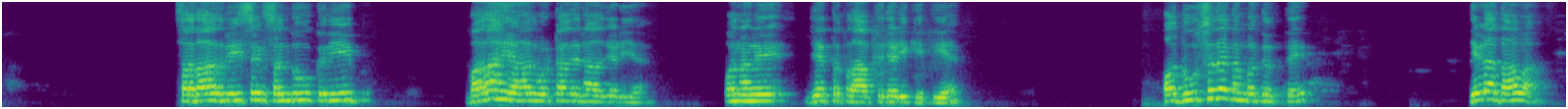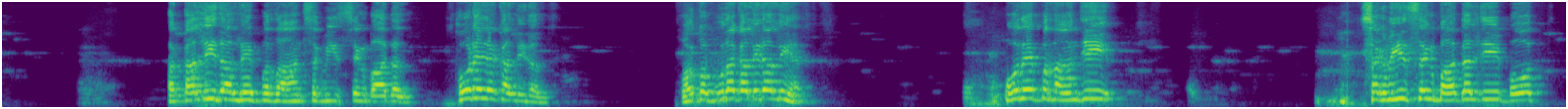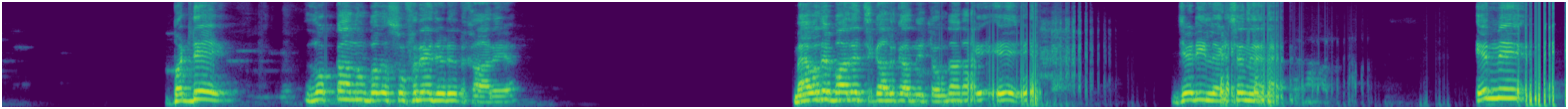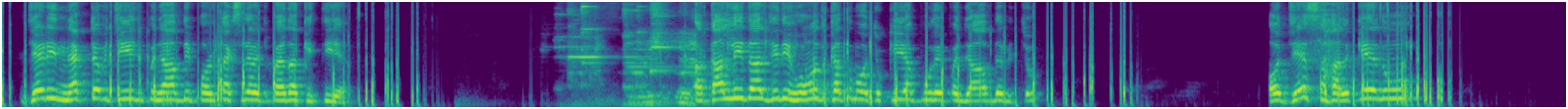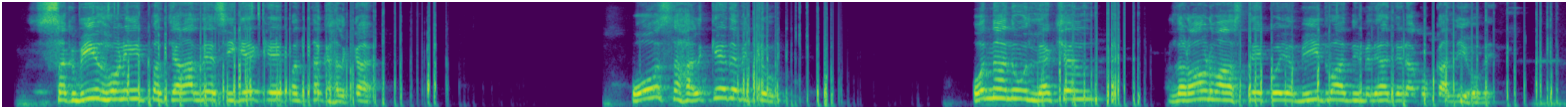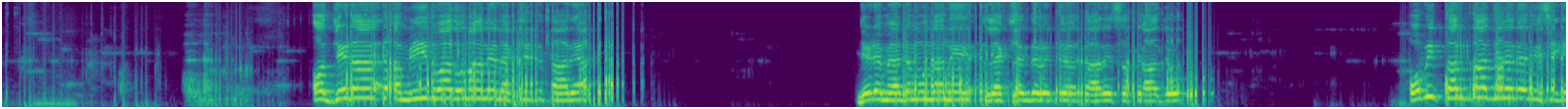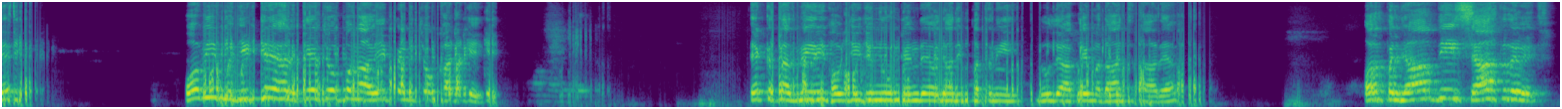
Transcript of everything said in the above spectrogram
ਸਰਦਾਰ ਰਮੀਤ ਸਿੰਘ ਸੰਧੂ ਕਰੀਬ 12000 ਵੋਟਾਂ ਦੇ ਨਾਲ ਜਿਹੜੀ ਹੈ ਉਹਨਾਂ ਨੇ ਜਿੱਤ ਪ੍ਰਾਪਤ ਜਿਹੜੀ ਕੀਤੀ ਹੈ। ਔਰ ਦੂਸਰੇ ਨੰਬਰ ਦੇ ਉੱਤੇ ਜਿਹੜਾ ਦਾਵਾ ਅਕਾਲੀ ਦਲ ਦੇ ਪ੍ਰਧਾਨ ਸੁਖਬੀਰ ਸਿੰਘ ਬਾਦਲ ਥੋੜੇ ਜਿਹੇ ਅਕਾਲੀ ਦਲ ਦੇ, ਹੋਰ ਕੋਈ ਪੂਰਾ ਅਕਾਲੀ ਦਲ ਨਹੀਂ ਹੈ। ਉਹਦੇ ਪ੍ਰਧਾਨ ਜੀ ਸੁਖਬੀਰ ਸਿੰਘ ਬਾਦਲ ਜੀ ਬਹੁਤ ਵੱਡੇ ਲੋਕਾਂ ਨੂੰ ਬਲ ਸੁਪਨੇ ਜਿਹੜੇ ਦਿਖਾ ਰਹੇ ਆ। ਮੈਂ ਉਹਦੇ ਬਾਰੇ ਚ ਗੱਲ ਕਰਨੀ ਚਾਹੁੰਦਾ ਕਿ ਇਹ ਜਿਹੜੀ ਇਲੈਕਸ਼ਨ ਹੈ, ਇਹਨੇ ਜਿਹੜੀ ਨੈਗੇਟਿਵ ਚੀਜ਼ ਪੰਜਾਬ ਦੀ ਪੋਲਿਟਿਕਸ ਦੇ ਵਿੱਚ ਪੈਦਾ ਕੀਤੀ ਹੈ। ਅਕਾਲੀ ਦਲ ਜਿਹਦੀ ਹੋਂਦ ਖਤਮ ਹੋ ਚੁੱਕੀ ਹੈ ਪੂਰੇ ਪੰਜਾਬ ਦੇ ਵਿੱਚੋਂ ਔਰ ਜਿਸ ਹਲਕੇ ਨੂੰ ਸੁਖਬੀਰ ਹੋਣੀ ਪ੍ਰਚਾਰ ਦੇ ਸੀਗੇ ਕਿ ਪੰਥਕ ਹਲਕਾ ਉਸ ਹਲਕੇ ਦੇ ਵਿੱਚੋਂ ਉਹਨਾਂ ਨੂੰ ਇਲੈਕਸ਼ਨ ਲੜਾਉਣ ਵਾਸਤੇ ਕੋਈ ਉਮੀਦਵਾਰ ਨਹੀਂ ਮਿਲਿਆ ਜਿਹੜਾ ਕੋਈ ਕਾਲੀ ਹੋਵੇ। ਔਰ ਜਿਹੜਾ ਉਮੀਦਵਾਰ ਉਹਨਾਂ ਨੇ ਇਲੈਕਸ਼ਨ ਚ ਜਿਹੜੇ ਮੈਡਮ ਉਹਨਾਂ ਨੇ ਇਲੈਕਸ਼ਨ ਦੇ ਵਿੱਚ ਤਾਰੇ ਸਤਿਕਾਰਯੋਗ ਉਹ ਵੀ ਤਰਨਤਾਰਨ ਜ਼ਿਲ੍ਹੇ ਦੇ ਨਹੀਂ ਸੀਗੇ। ਉਹ ਵੀ ਮਜੀਠੇ ਹਲਕੇ ਚੋਂ, ਬੰਗਾਲੀ ਪਿੰਡ ਚੋਂ ਖੜ ਗਏ ਇੱਕ ਧਰਮੀ ਫੌਜੀ ਜਿਹਨੂੰ ਕਹਿੰਦੇ ਉਹਨਾਂ ਦੀ ਪਤਨੀ ਨੂੰ ਲਿਆ ਕੇ ਮੈਦਾਨ ਚ ਤਾਰਿਆ ਔਰ ਪੰਜਾਬ ਦੀ ਸਿਆਸਤ ਦੇ ਵਿੱਚ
